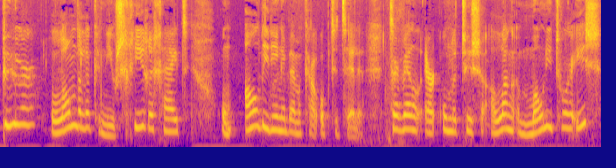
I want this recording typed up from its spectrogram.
puur landelijke nieuwsgierigheid om al die dingen bij elkaar op te tellen. Terwijl er ondertussen al lang een monitor is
